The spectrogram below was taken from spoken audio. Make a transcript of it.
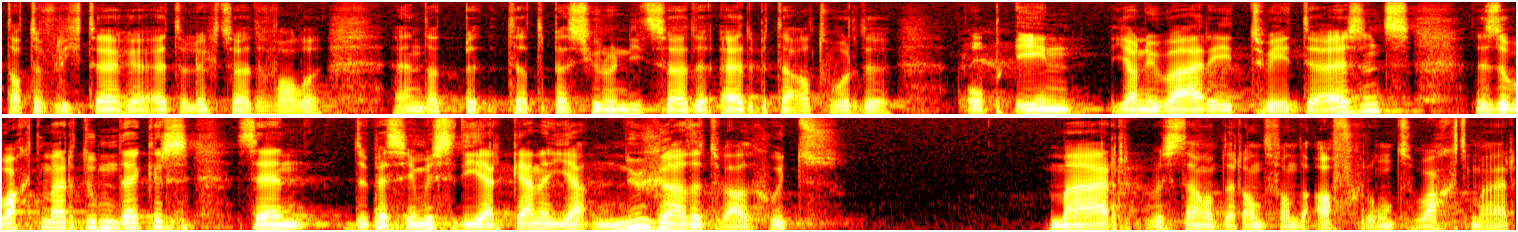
dat de vliegtuigen uit de lucht zouden vallen en dat, dat de pensioenen niet zouden uitbetaald worden op 1 januari 2000. Dus de wachtmaar-doemdekkers zijn de pessimisten die erkennen, ja, nu gaat het wel goed, maar we staan op de rand van de afgrond. Wacht maar,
